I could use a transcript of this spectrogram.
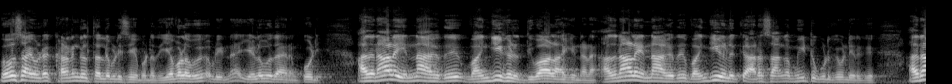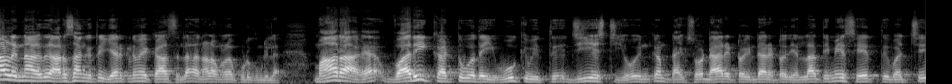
விவசாயிகளுடைய கடன்கள் தள்ளுபடி செய்யப்பட்டது. எவ்வளவு அப்படின்னா எழுபதாயிரம் கோடி. அதனால் என்ன ஆகுது? வங்கிகள் திவாலாகின்றன. அதனால் என்ன ஆகுது? வங்கிகளுக்கு அரசாங்கம் மீட்டு கொடுக்க வேண்டியிருக்கு. அதனால் என்ன ஆகுது? அரசாங்கத்துக்கு ஏற்கனவே காசு இல்லை. அதனால் அவங்களால கொடுக்க முடியல. மாறாக வரி கட்டுவதை ஊக்குவித்து ஜிஎஸ்டியோ இன்கம் டேக்ஸோ டைரக்டோ இன்டைரக்டோ எல்லாத்தையுமே சேர்த்து வச்சு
